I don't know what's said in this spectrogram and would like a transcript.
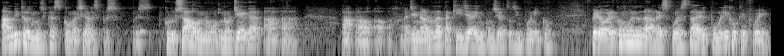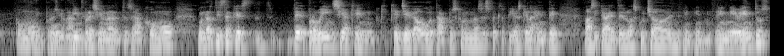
ámbito de músicas comerciales, pues, pues cruzado, no, no llega a, a, a, a, llenar una taquilla de un concierto sinfónico, pero ver cómo la respuesta del público que fue, como impresionante. impresionante, o sea, como un artista que es de provincia, que, que llega a Bogotá pues con unas expectativas que la gente básicamente lo ha escuchado en, en, en eventos,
